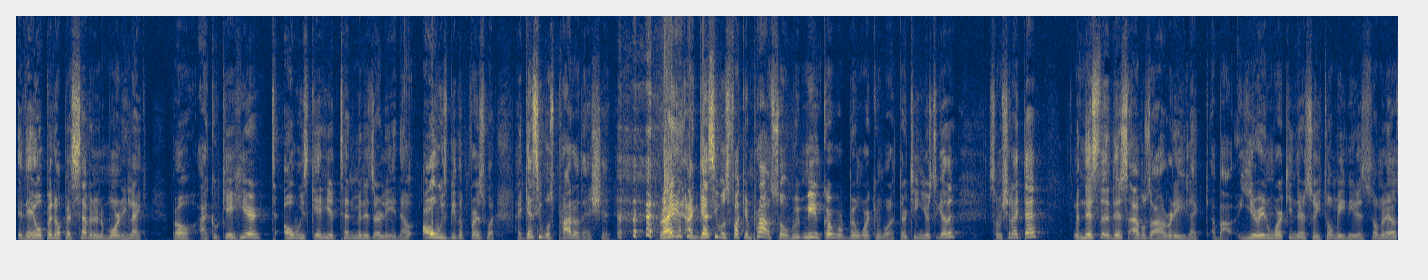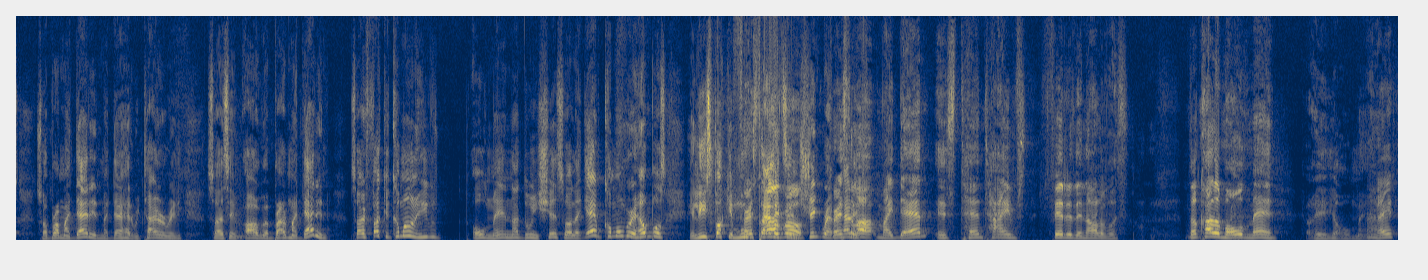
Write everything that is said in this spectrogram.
They open up at seven in the morning. Like, bro, I could get here, to always get here ten minutes early, and I'll always be the first one. I guess he was proud of that shit, right? I guess he was fucking proud. So we, me and Kurt were been working what thirteen years together, some shit like that. And this, this, I was already like about a year in working there. So he told me he needed somebody else. So I brought my dad in. My dad had retired already. So I said, oh, I brought my dad in. So I fucking come on. He was old man, not doing shit. So I'm like, yeah, come over and help us. At least fucking move First all, pallets bro, and shrink wrap first pallets. of all, my dad is ten times fitter than all of us. Don't call him an old man, Oh, hey, he old man. all right?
